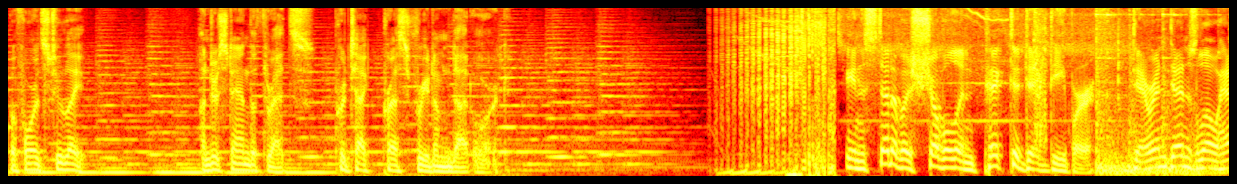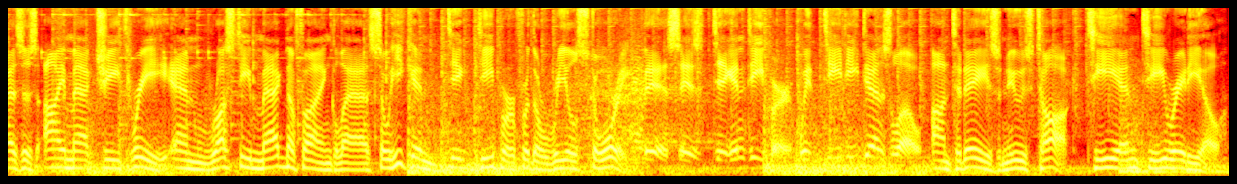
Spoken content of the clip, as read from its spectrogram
before it's too late. Understand the threats. ProtectPressFreedom.org. Instead of a shovel and pick to dig deeper, Darren Denslow has his iMac G3 and rusty magnifying glass so he can dig deeper for the real story. This is Digging Deeper with DD Denslow on today's News Talk, TNT Radio.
